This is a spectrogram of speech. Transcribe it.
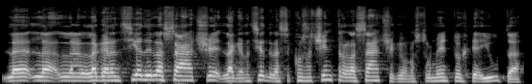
la, la, la garanzia della SACE, la garanzia della cosa c'entra la SACE che è uno strumento che aiuta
